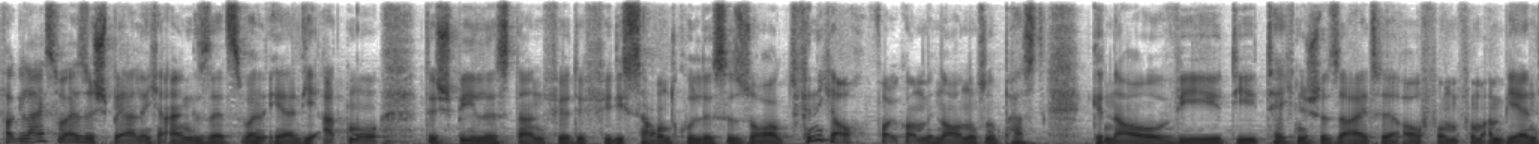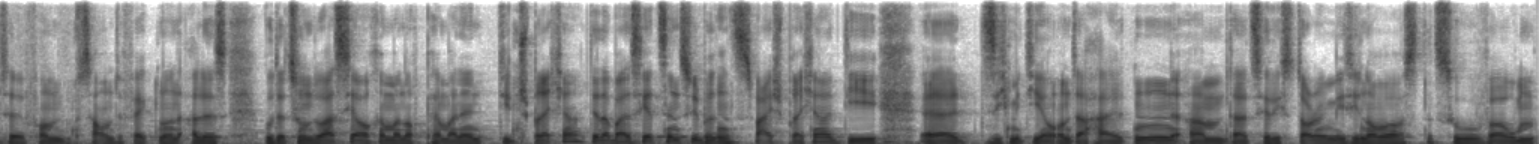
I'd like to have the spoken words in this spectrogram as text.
vergleichsweise spärlich eingesetzt, weil eher die Atmo des Spieles dann für die, für die Soundkulisse sorgt. Finde ich auch vollkommen in Ordnung, so passt genau wie die technische Seite, auch vom, vom Ambiente, von Soundeffekten und alles gut dazu. Und du hast ja auch immer noch permanent den Sprecher, der dabei ist. Jetzt sind es übrigens zwei Sprecher, die äh, sich mit dir unterhalten. Ähm, da erzähle ich storymäßig noch was dazu, warum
